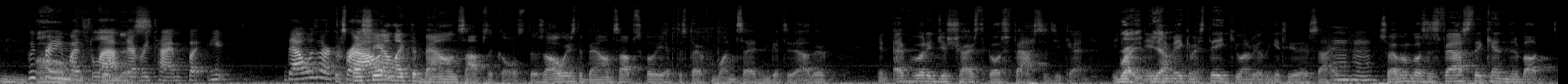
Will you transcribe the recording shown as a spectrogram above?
we pretty Oh, much laughed goodness. every time. But you, that was our crowd. especially on like the balance obstacles. There's always the balance obstacle. You have to start from one side and get to the other, and everybody just tries to go as fast as you can. Because Right, If yeah. you make a mistake, you want to be able to get to the other side. Mm-hmm. So everyone goes as fast as they can. Then about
